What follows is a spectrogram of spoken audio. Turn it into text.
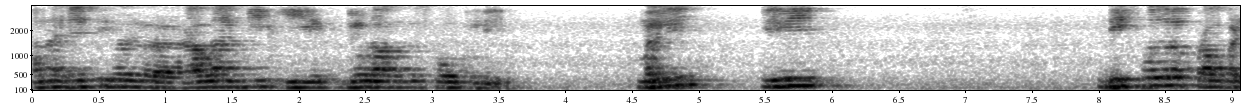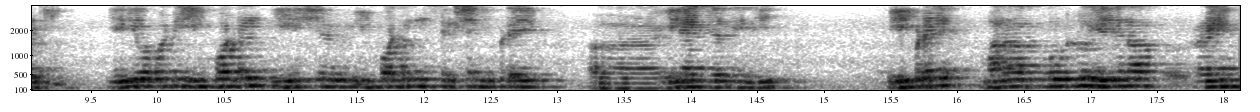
మన జస్టిస్ రావడానికి ఈ న్యూ రాజు స్కోప్ ఉంది. మళ్ళీ ఇది డిస్పోజల్ ఆఫ్ ప్రాపర్టీ. ఇది ఒకటి ఇంపార్టెంట్ ఇనిషియల్ ఇంపార్టెంట్ సెక్షన్ ఇప్పుడే ఇనాక్ట్ జరిగింది. ఇప్పుడే మన కోర్టులో ఏదైనా క్రైమ్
